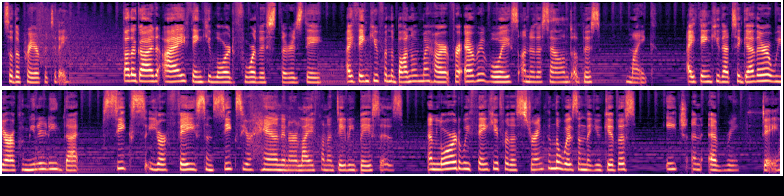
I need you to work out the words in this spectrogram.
So, the prayer for today. Father God, I thank you, Lord, for this Thursday. I thank you from the bottom of my heart for every voice under the sound of this mic. I thank you that together we are a community that seeks your face and seeks your hand in our life on a daily basis. And Lord, we thank you for the strength and the wisdom that you give us each and every day.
